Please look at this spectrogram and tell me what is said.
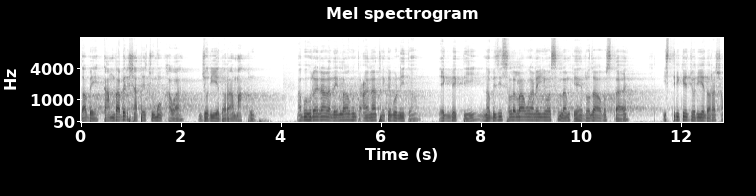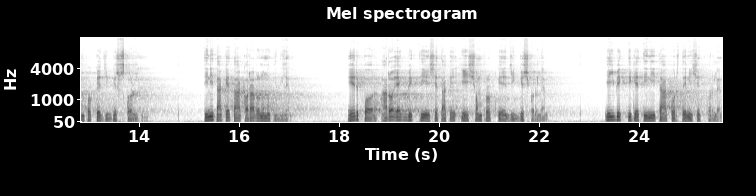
তবে কামবাবের সাথে চুমু খাওয়া জড়িয়ে ধরা মাকরু আবু হুরাইরা রাদিল্লাহ তালা থেকে বর্ণিত এক ব্যক্তি নবীজি সাল্লাহ আলাই ওয়াসাল্লামকে রোজা অবস্থায় স্ত্রীকে জড়িয়ে ধরা সম্পর্কে জিজ্ঞেস করলেন। তিনি তাকে তা করার অনুমতি দিলেন। এরপর আরও এক ব্যক্তি এসে তাকে এই সম্পর্কে জিজ্ঞেস করলেন। এই ব্যক্তিকে তিনি তা করতে নিষেধ করলেন।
